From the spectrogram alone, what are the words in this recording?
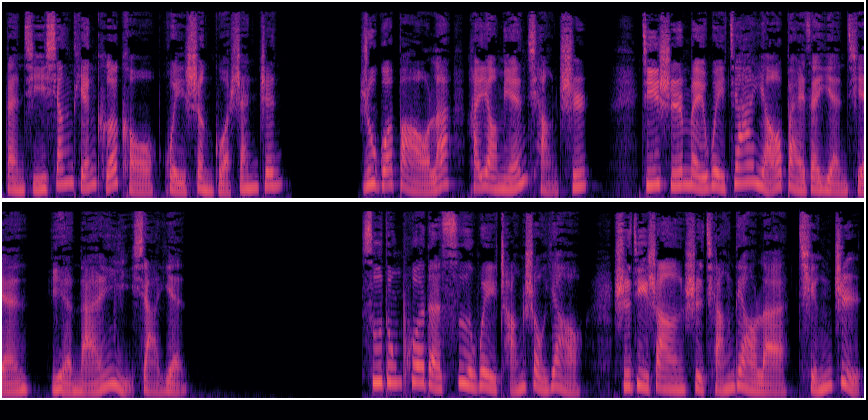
但其香甜可口会胜过山珍。如果饱了还要勉强吃。即使美味佳肴摆在眼前，也难以下咽。苏东坡的四味长寿药，实际上是强调了情志、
